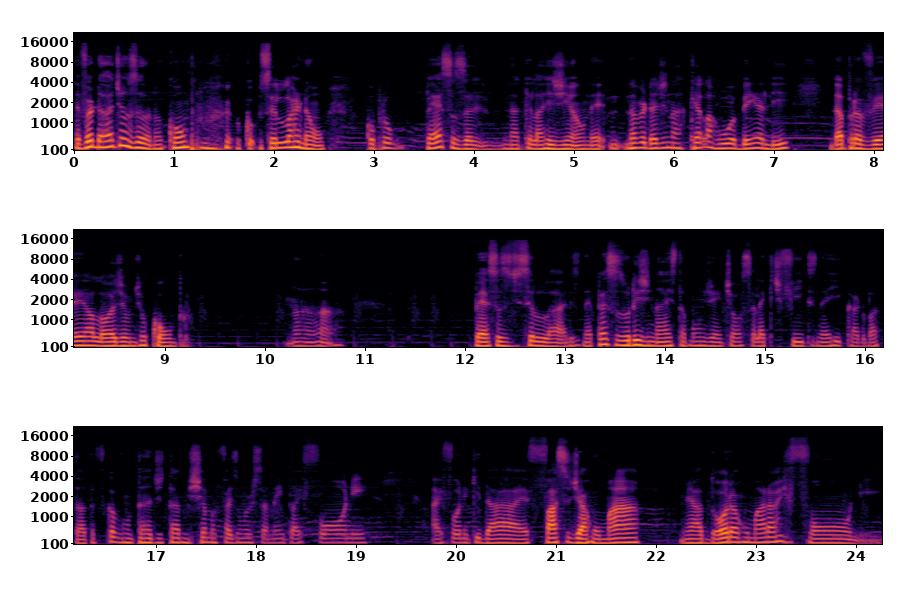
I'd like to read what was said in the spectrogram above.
É verdade, Osana. Eu compro. celular não. Compro peças naquela região, né? Na verdade, naquela rua bem ali, dá pra ver a loja onde eu compro. Ah, peças de celulares, né? Peças originais, tá bom, gente? Ó, Select Fix, né? Ricardo Batata. Fica à vontade, tá? Me chama, faz um orçamento iPhone iPhone que dá, é fácil de arrumar. Eu adoro arrumar iPhone.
